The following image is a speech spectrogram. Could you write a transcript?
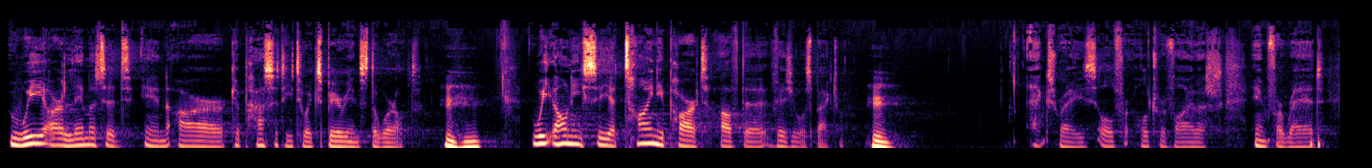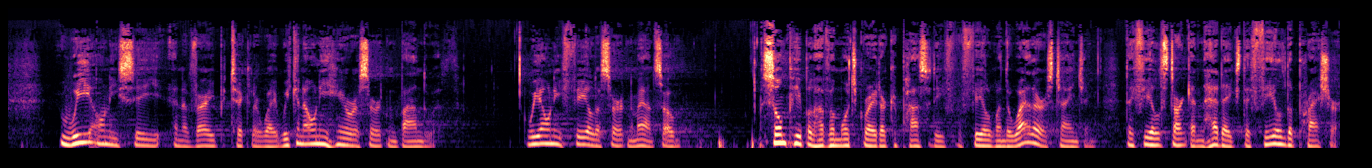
We are limited in our capacity to experience the world. Mm-hmm. We only see a tiny part of the visual spectrum. Hmm. X rays, ultra, ultraviolet, infrared. We only see in a very particular way. We can only hear a certain bandwidth. We only feel a certain amount. So, some people have a much greater capacity for feel when the weather is changing. They feel start getting headaches. They feel the pressure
